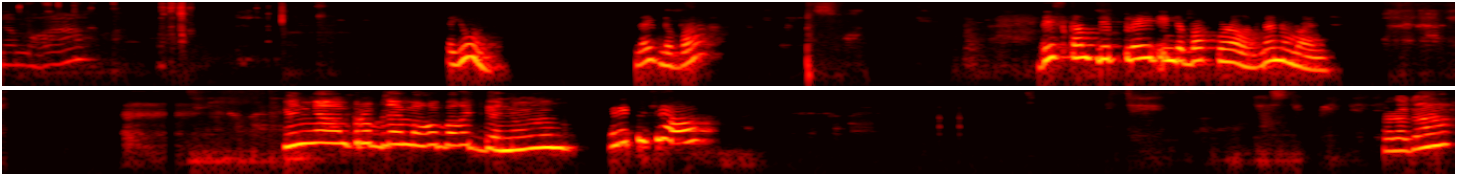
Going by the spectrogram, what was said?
Ha? Ayun. Live na ba? This can't be played in the background. Na naman. Yun nga ang problema ko. Bakit ganun? Ganito siya, oh. Talaga?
